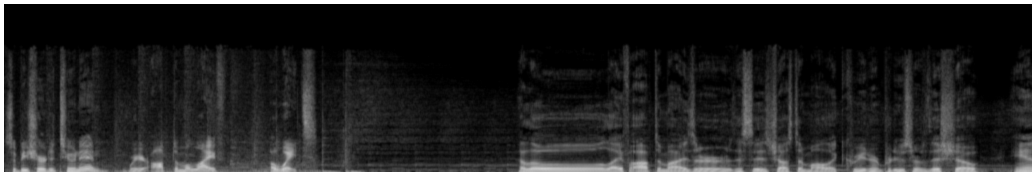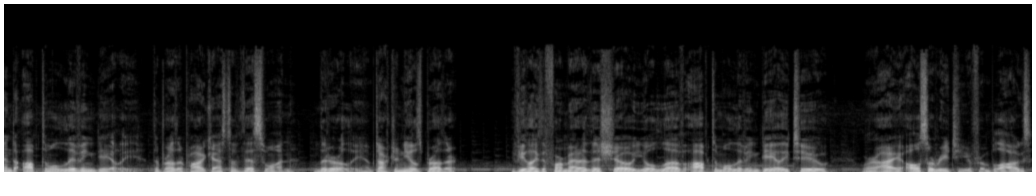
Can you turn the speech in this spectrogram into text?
so be sure to tune in where your optimal life awaits. Hello, Life Optimizer. This is Justin Malik, creator and producer of this show and Optimal Living Daily, the brother podcast of this one. Literally, I'm Dr. Neal's brother. If you like the format of this show, you'll love Optimal Living Daily too, where I also read to you from blogs,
